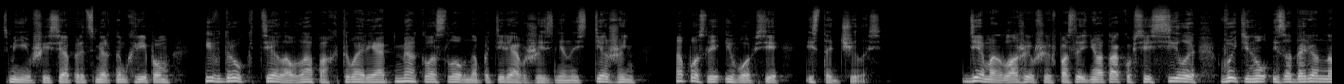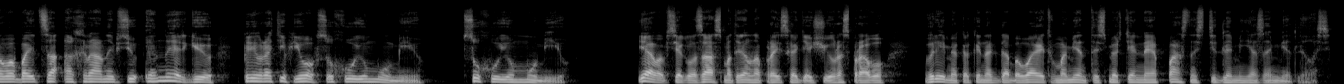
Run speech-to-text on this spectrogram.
сменившийся предсмертным хрипом, и вдруг тело в лапах твари обмякло, словно потеряв жизненный стержень, а после и вовсе истончилось. Демон, вложивший в последнюю атаку все силы, вытянул из одаренного бойца охраны всю энергию, превратив его в сухую мумию. Сухую мумию. Я во все глаза смотрел на происходящую расправу. Время, как иногда бывает в моменты смертельной опасности, для меня замедлилось.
